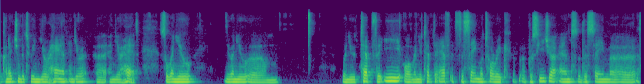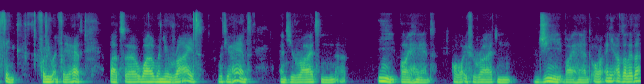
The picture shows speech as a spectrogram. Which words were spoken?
connection between your hand and your uh, and your head. So when you when you um, when you tap the E or when you tap the F, it's the same motoric uh, procedure and the same uh, thing for you and for your head. But uh, while when you write with your hand and you write an uh, E by hand, or if you write an G by hand or any other letter,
